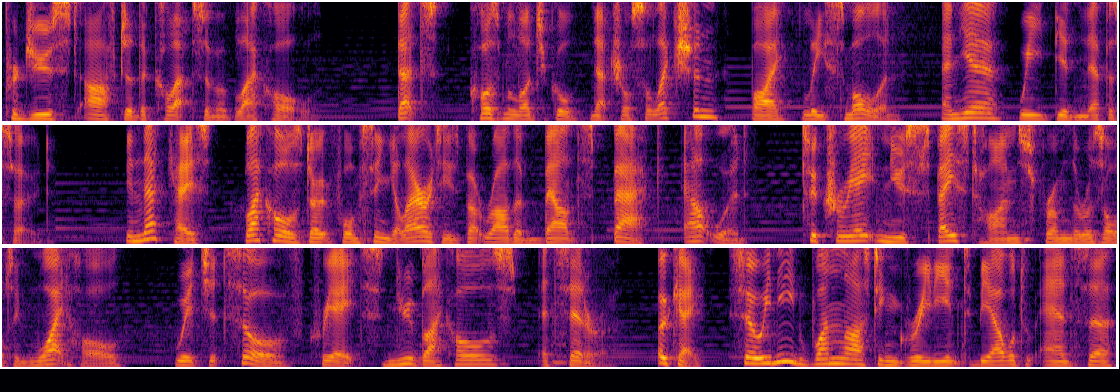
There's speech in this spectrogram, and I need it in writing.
produced after the collapse of a black hole. That's Cosmological Natural Selection by Lee Smolin, and yeah, we did an episode. In that case, black holes don't form singularities but rather bounce back outward to create new spacetimes from the resulting white hole, which itself creates new black holes, etc. Okay, so we need one last ingredient to be able to answer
